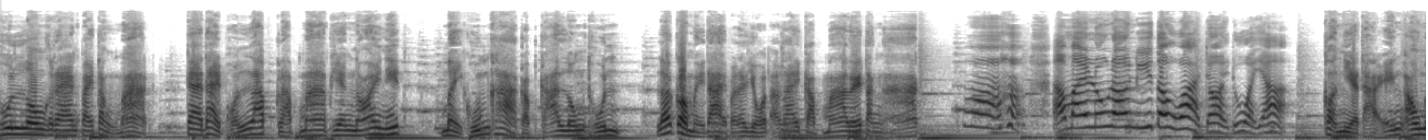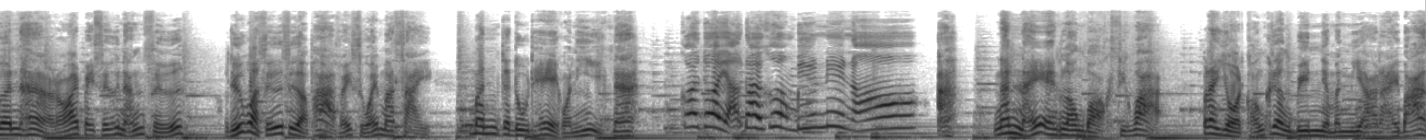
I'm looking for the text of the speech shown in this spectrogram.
ทุนลงแรงไปตั้งมาก แต่ได้ผลลัพธ์กลับมาเพียงน้อยนิด ไม่คุ้มค่ากับการลงทุน แล้วก็ไม่ได้ประโยชน์อะไรกลับมาเลยตั้งหากเอาไมลุงน้องนี้ต้องว่าจ้อยด้วยอะ ก็เนี่ยถ้าเองเอาเงินห้าร้อยไปซื้อหนังสือ หรือว่าซื้อเสื้อผ้าสวยๆมาใส่ มันจะดูเท่กว่านี้อีกนะ ก็ด้อยอยากได้เครื่องบินนี่เนาะอะงั้นไหนเองลองบอกสิว่า ประโยชน์ของเครื่องบินเนี่ยมันมีอะไรบ้าง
